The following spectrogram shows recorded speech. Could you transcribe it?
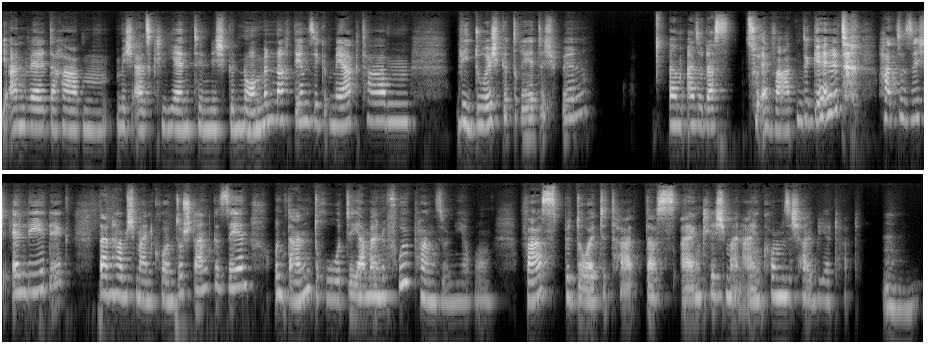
Die Anwälte haben mich als Klientin nicht genommen, nachdem sie gemerkt haben, wie durchgedreht ich bin. Ähm, also das zu erwartende Geld hatte sich erledigt. Dann habe ich meinen Kontostand gesehen und dann drohte ja meine Frühpensionierung, was bedeutet hat, dass eigentlich mein Einkommen sich halbiert hat. Mhm.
